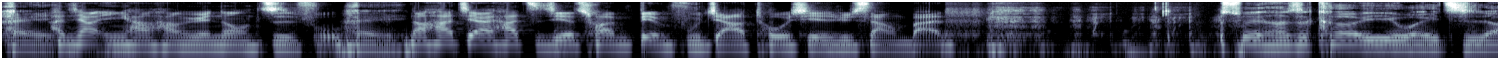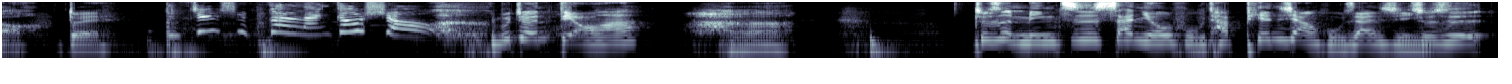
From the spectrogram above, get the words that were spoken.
嘿，很像银行行员那种制服，嘿。然后他进来，他直接穿便服加拖鞋去上班，所以他是刻意为之哦。对，你真是灌篮高手，你不觉得很屌吗？啊！就是明知山有虎，他偏向虎山行。就是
